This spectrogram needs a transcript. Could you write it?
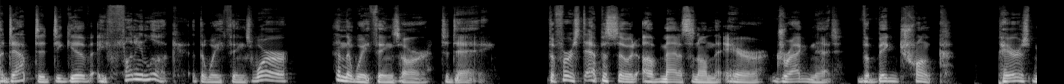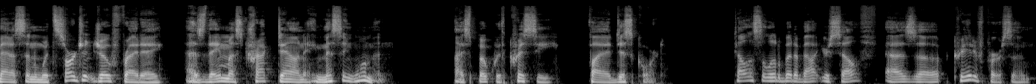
adapted to give a funny look at the way things were and the way things are today. The first episode of Madison on the Air, Dragnet, The Big Trunk, pairs Madison with Sergeant Joe Friday as they must track down a missing woman. I spoke with Chrisi via Discord. Tell us a little bit about yourself as a creative person.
